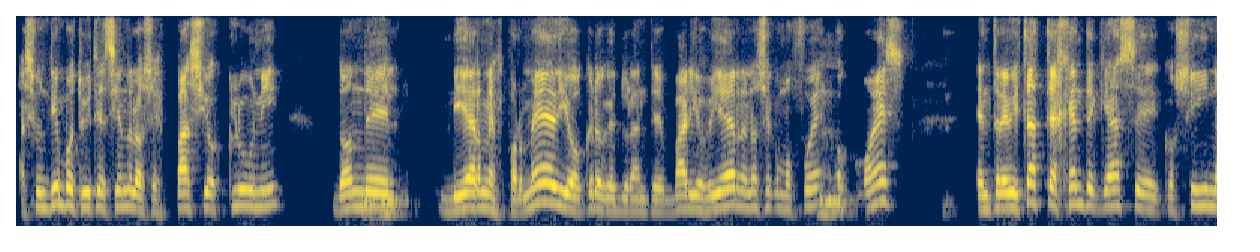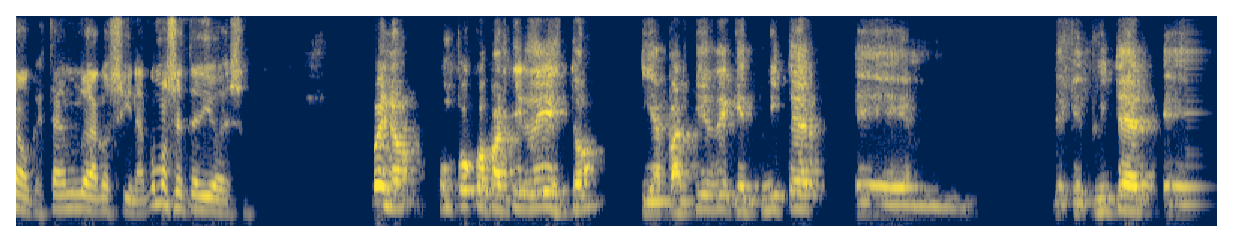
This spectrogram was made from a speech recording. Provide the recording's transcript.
Hace un tiempo estuviste haciendo los espacios Clooney, donde viernes por medio, creo que durante varios viernes, no sé cómo fue o cómo es, entrevistaste a gente que hace cocina o que está en el mundo de la cocina. ¿Cómo se te dio eso? Bueno, un poco a partir de esto y a partir de que Twitter eh, de que Twitter eh,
